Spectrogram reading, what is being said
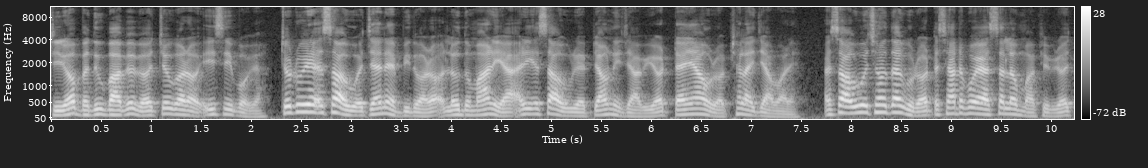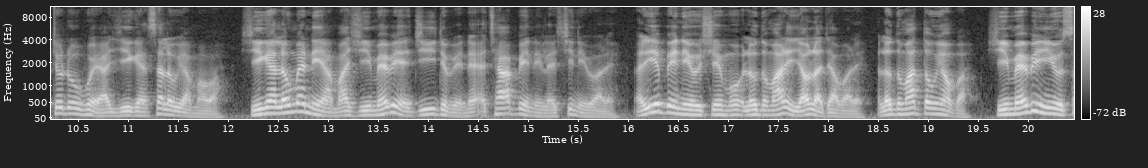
ဒီတော့ဘသူဘာပြောပြောကျုပ်ကတော့အေးဆေးပေါ့ဗျာကျုပ်တို့ရဲ့အဆောက်အဦအကျန်းနဲ့ပြီးသွားတော့အလုသမားတွေကအဲ့ဒီအဆောက်အဦတွေပြောင်းနေကြပြီးတော့တန်းရကိုတော့ဖျက်လိုက်ကြပါတယ် အဆောက်အဦအချောသက်ကိုတော့တခြားတစ်ဖွဲ့ကဆက်လုပ်မှာဖြစ်ပြီးတော့ကျုပ်တို့အဖွဲ့ကရေကန်ဆက်လုပ်ရမှာပါရေကန်လုံးမဲ့နေရာမှာရေမဲပင်အကြီးတစ်ပင်နဲ့အခြားအပင်တွေလည်းရှိနေပါတယ်အဲ့ဒီအပင်တွေကိုရှင်းဖို့အလုသမားတွေရောက်လာကြပါတယ်အလုသမား၃ယောက်ပါရေမဲပင်ကြီးကိုစ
